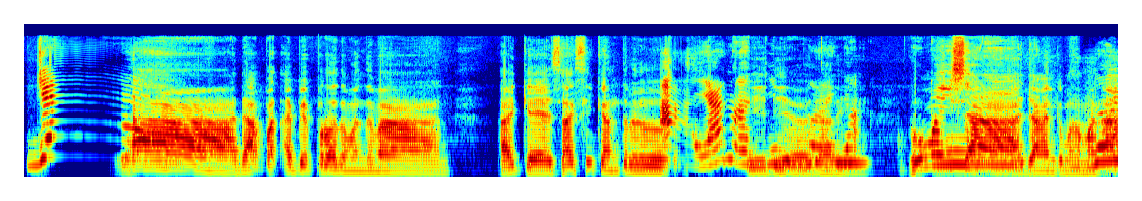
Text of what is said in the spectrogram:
J. Wah, dapat iPad Pro teman-teman. Oke, saksikan terus video dari. Rumah Isa. Jangan ke mana-mana.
